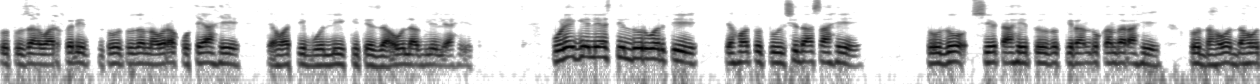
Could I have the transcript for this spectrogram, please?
तो तुझा वारकरी तो तुझा नवरा कुठे आहे? तेव्हा ती बोलली की ते जाऊ लागलेले आहेत. पुढे गेले असतील दूरवरती तेव्हा तो तुळशीदास आहे. तो जो शेट आहे तो जो किराण दुकानदार आहे तो धावत धावत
